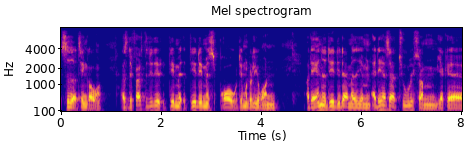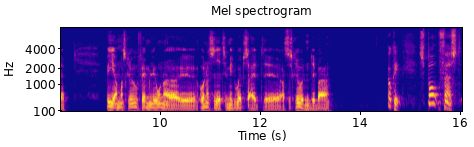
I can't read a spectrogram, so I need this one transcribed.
sidder og tænker over. Altså det første, det, det, det, med, det er det med sprog, det må du lige runde. Og det andet, det er det der med, jamen er det her så et tool, som jeg kan bede om at skrive 5 millioner øh, undersider til mit website, øh, og så skriver den det bare? Okay, sprog først.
